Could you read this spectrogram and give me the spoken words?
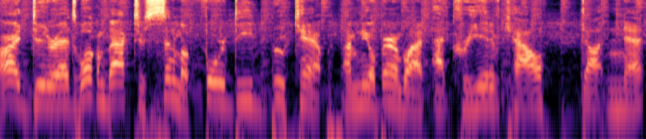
Alright, Duderheads, welcome back to Cinema 4D Bootcamp. I'm Neal Barenblat at CreativeCow.net,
